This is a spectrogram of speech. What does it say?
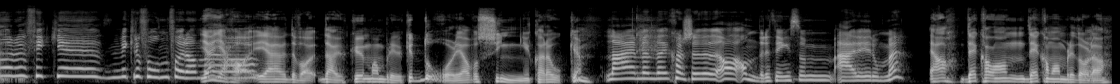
Når du fikk eh, mikrofonen foran ja, deg, jeg har, jeg, det var, det er ikke, Man blir jo ikke dårlig av å synge karaoke. Nei, men det er kanskje andre ting som er i rommet. Ja, det kan man, det kan man bli dårlig av.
